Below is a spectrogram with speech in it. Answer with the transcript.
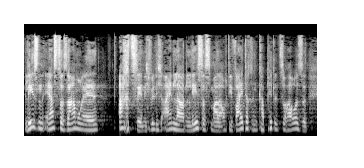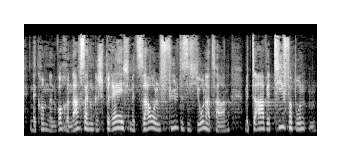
Lesen 1 Samuel 18. Ich will dich einladen, lese das mal, auch die weiteren Kapitel zu Hause in der kommenden Woche. Nach seinem Gespräch mit Saul fühlte sich Jonathan mit David tief verbunden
